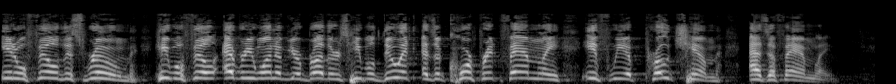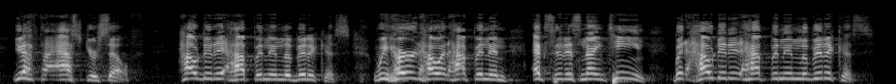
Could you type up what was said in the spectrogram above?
It'll fill this room. He will fill every one of your brothers. He will do it as a corporate family if we approach Him as a family. You have to ask yourself, how did it happen in Leviticus? We heard how it happened in Exodus 19, but how did it happen in Leviticus?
